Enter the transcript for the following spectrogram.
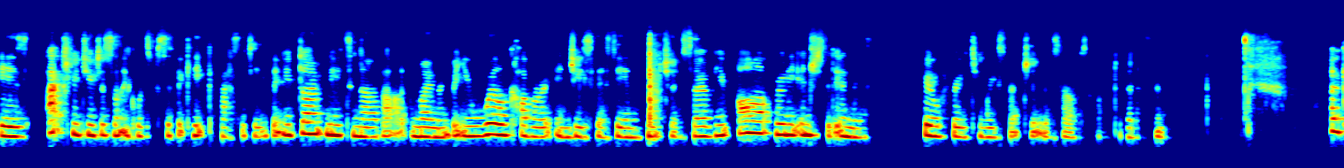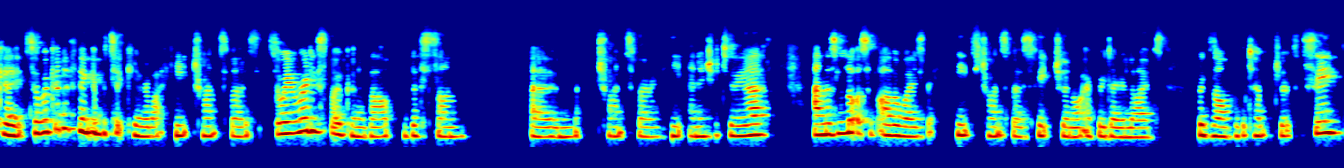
is actually due to something called specific heat capacity that you don't need to know about at the moment, but you will cover it in GCSE in the future. So if you are really interested in this, feel free to research it yourselves after the lesson. Okay, so we're going to think in particular about heat transfers. So we've already spoken about the sun um, transferring heat energy to the earth, and there's lots of other ways that heat transfers feature in our everyday lives. For example, the temperature at the sea.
